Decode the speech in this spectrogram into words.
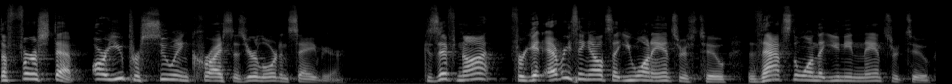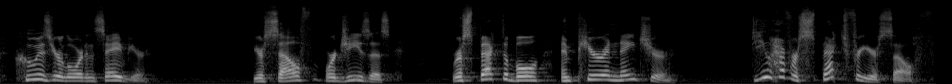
the first step, are you pursuing Christ as your Lord and Savior? Because if not, forget everything else that you want answers to. That's the one that you need an answer to. Who is your Lord and Savior? Yourself or Jesus? Respectable and pure in nature. Do you have respect for yourself?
